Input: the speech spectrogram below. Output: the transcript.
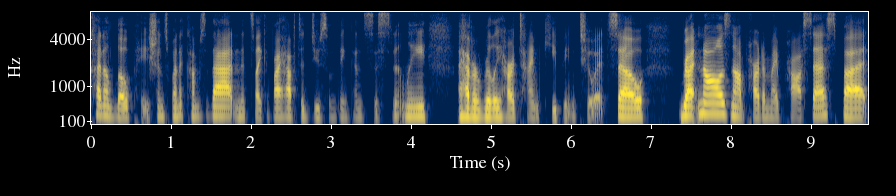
kind of low patience when it comes to that. And it's like if I have to do something consistently, I have a really hard time keeping to it. So retinol is not part of my process, but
